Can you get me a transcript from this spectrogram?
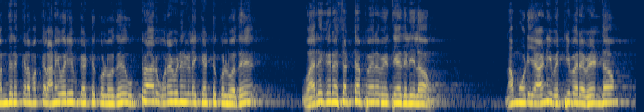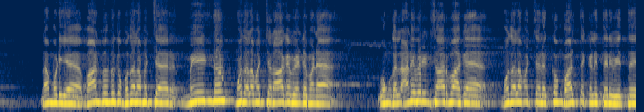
வந்திருக்கிற மக்கள் அனைவரையும் கேட்டுக்கொள்வது உற்றார் உறவினர்களை கேட்டுக்கொள்வது வருகிற சட்டப்பேரவை தேர்தலிலும் நம்முடைய அணி வெற்றி பெற வேண்டும். நம்முடைய மாண்புமிகு முதலமைச்சர் மீண்டும் முதலமைச்சராக வேண்டும் என உங்கள் அனைவரின் சார்பாக முதலமைச்சருக்கும் வாழ்த்துக்களை தெரிவித்து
